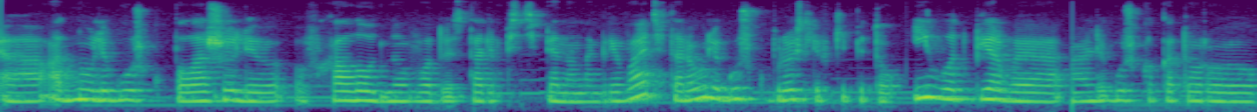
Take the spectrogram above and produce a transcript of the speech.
А, одну лягушку положили в холодную воду и стали постепенно нагревать, вторую лягушку бросили в кипяток. И вот первая лягушка, которую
